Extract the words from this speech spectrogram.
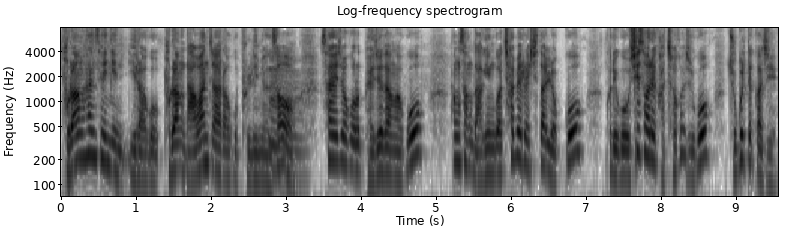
불황 한센인이라고 불황 나환자라고 불리면서 음. 사회적으로 배제당하고 항상 낙인과 차별에 시달렸고 그리고 시설에 갇혀 가지고 죽을 때까지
